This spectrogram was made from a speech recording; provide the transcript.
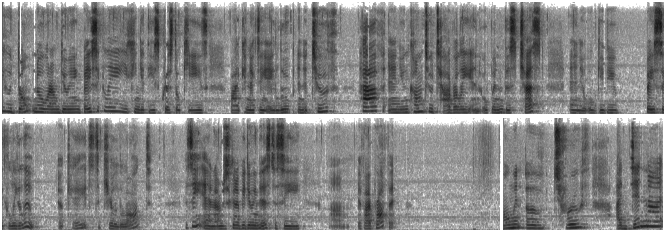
If you don't know what I'm doing, basically you can get these crystal keys by connecting a loop and a tooth half and you can come to Taverley and open this chest and it will give you basically a loot. Okay, it's securely locked. See, and I'm just going to be doing this to see um, if I profit. Moment of truth. I did not,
